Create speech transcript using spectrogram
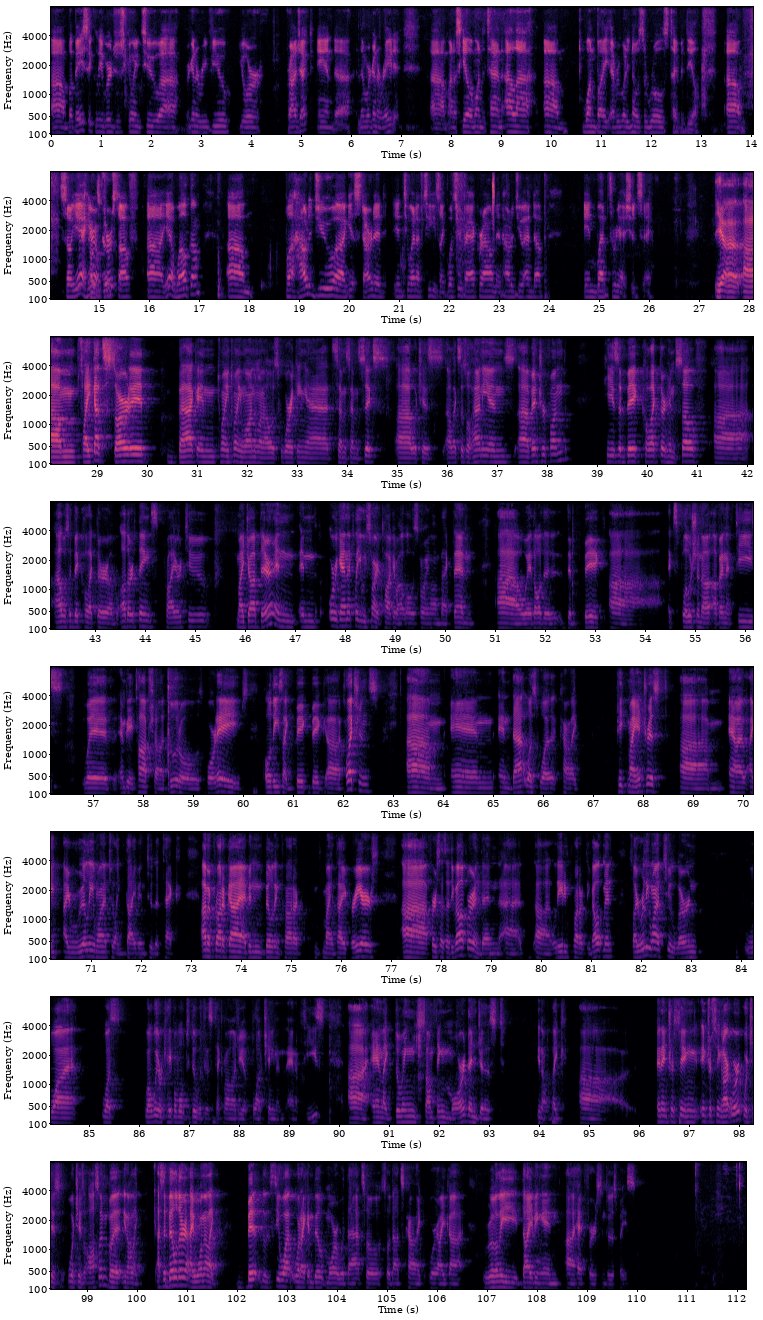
Um, but basically, we're just going to uh, we're gonna review your project, and uh, and then we're gonna rate it um, on a scale of one to ten, a la um, one bite. Everybody knows the rules, type of deal. Um, so yeah, Hiram. First off, uh, yeah, welcome. Um, but how did you uh, get started into NFTs? Like, what's your background and how did you end up in Web3, I should say? Yeah. Um, so I got started back in 2021 when I was working at 776, uh, which is Alexis Ohanian's uh, venture fund. He's a big collector himself. Uh, I was a big collector of other things prior to my job there, and and organically we started talking about what was going on back then uh, with all the the big uh, explosion of, of, NFTs with NBA Top Shot, Doodles, Bored Apes, all these like big big uh, collections, um, and and that was what kind of like piqued my interest. Um, and I, I really wanted to like dive into the tech. I'm a product guy. I've been building product my entire careers. Uh, first as a developer and then uh, uh, leading product development. So I really wanted to learn what was what we were capable to do with this technology of blockchain and NFTs, uh, and like doing something more than just, you know, like uh, an interesting interesting artwork, which is which is awesome. But you know, like as a builder, I want to like bit see what what I can build more with that. So so that's kind of like where I got really diving in uh, head first into the space.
